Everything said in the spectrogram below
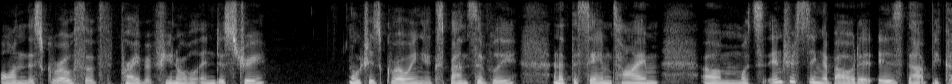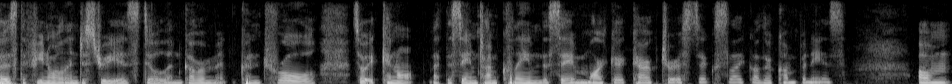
on this growth of the private funeral industry, which is growing expansively. And at the same time, um, what's interesting about it is that because the funeral industry is still in government control, so it cannot at the same time claim the same market characteristics like other companies. Um,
